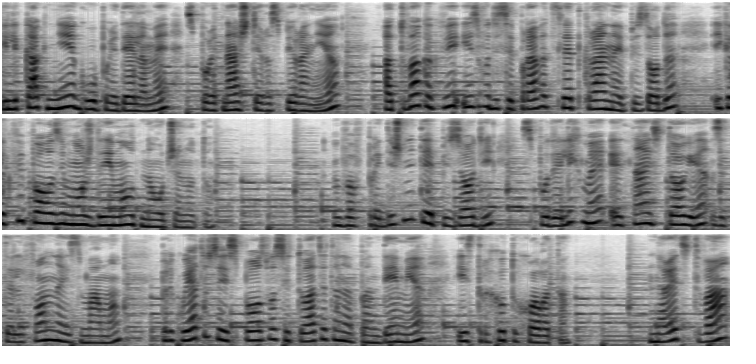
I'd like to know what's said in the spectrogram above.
или как ние го определяме според нашите разбирания – а това какви изводи се правят след края на епизода и какви ползи може да има от наученото. В предишните епизоди споделихме една история за телефонна измама, при която се използва ситуацията на пандемия и страхът у хората. Наред с това,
